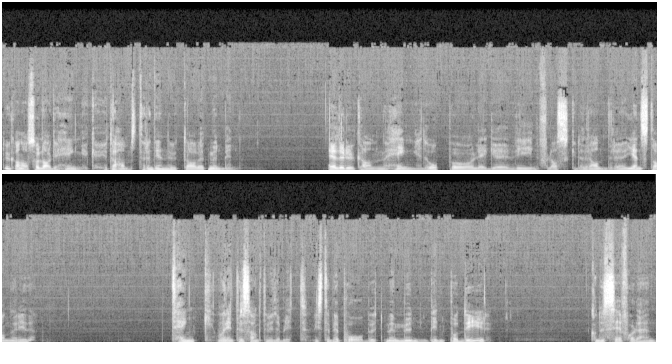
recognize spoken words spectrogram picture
Du kan også lage hengekøye til hamsteren din ut av et munnbind. Eller du kan henge det opp og legge vinflasker eller andre gjenstander i det. Tenk hvor interessant det ville blitt hvis det ble påbudt med munnbind på dyr. Kan du se for deg en,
